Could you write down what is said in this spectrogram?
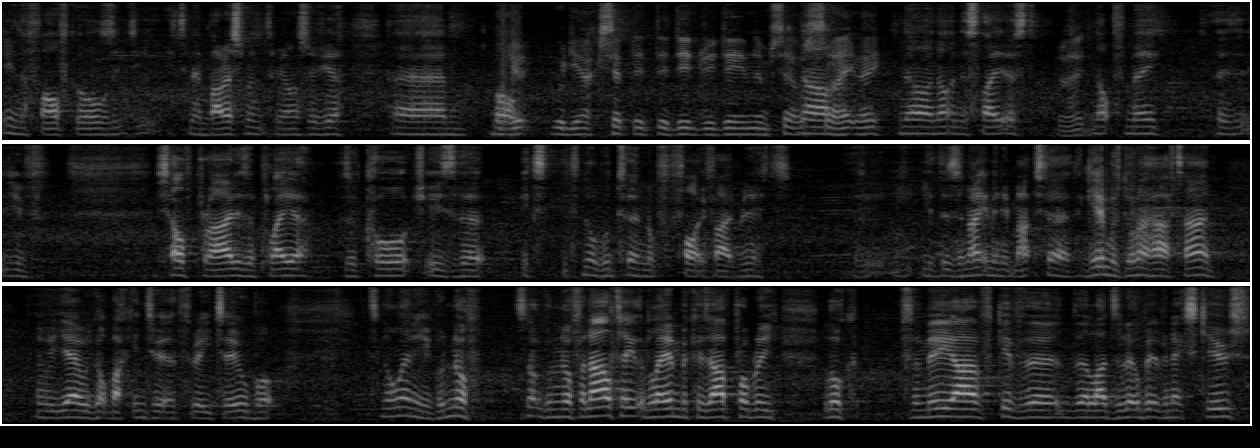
Even the fourth goal, it's, it's an embarrassment, to be honest with you. Um, but would, you, would you accept that they did redeem themselves no, slightly? No, not in the slightest. Right. Not for me. Uh, you've self-pride as a player, as a coach, is that it's, it's no good turning up for 45 minutes. There's a 90-minute match there. The game was done at half-time. Yeah, we got back into it at 3-2, but it's nowhere near good enough. It's not good enough, and I'll take the blame because I've probably look for me, I've give the, the lads a little bit of an excuse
